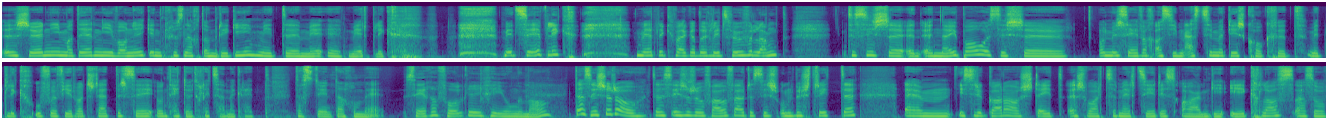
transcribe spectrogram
eine schöne, moderne Wohnung in Küsnacht am Rigi mit äh, Meer, äh, Meerblick. mit Seeblick. Meerblick wäre gerade ein bisschen zu viel verlangt. Das ist äh, ein, ein, Neubau, es ist... Äh, und wir sind einfach an seinem Esszimmertisch gehockt, mit Blick auf den Vierwaldstätter See und haben dort ein bisschen zusammen geredet. Das klingt nach einem sehr erfolgreicher junger Mann. Das ist er auch. Das ist er auf jeden Fall. Das ist unbestritten. Ähm, in seiner Garage steht ein schwarzer Mercedes AMG E-Klasse. Also,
